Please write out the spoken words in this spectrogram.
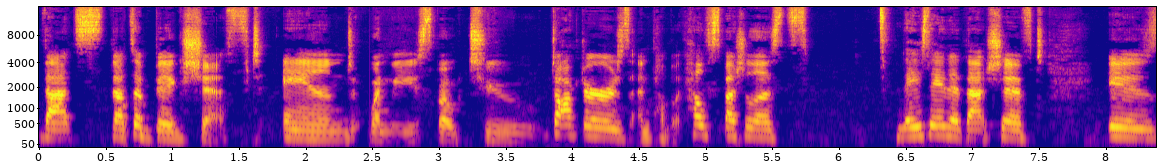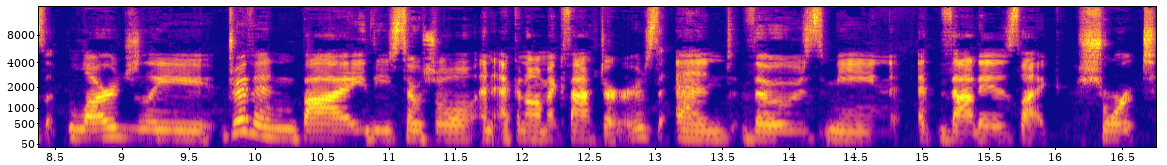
that's that's a big shift. And when we spoke to doctors and public health specialists, they say that that shift is largely driven by the social and economic factors. And those mean that is like short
